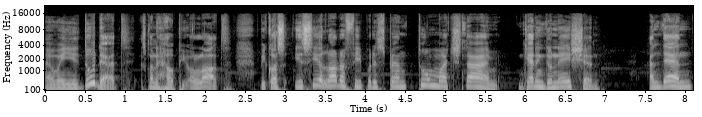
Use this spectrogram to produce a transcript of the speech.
And when you do that, it's going to help you a lot because you see a lot of people spend too much time getting donation and then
